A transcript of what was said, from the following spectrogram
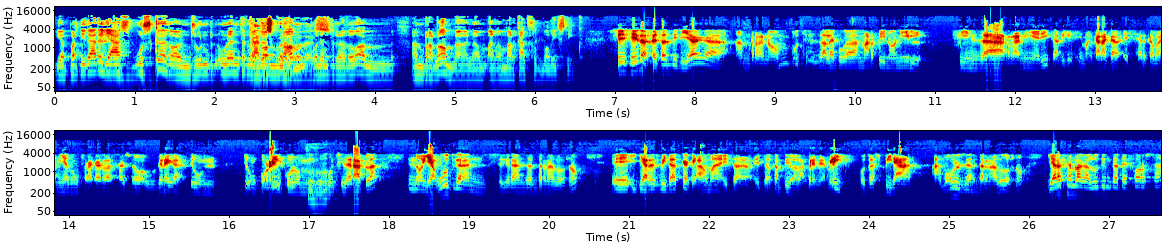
i a partir d'ara ja es busca doncs, un, un entrenador Cares amb nom, conegudes. un entrenador amb, amb renom en el, en el mercat futbolístic. Sí, sí, de fet et diria que amb renom, potser des de l'època de Martin O'Neill fins a Ranieri, que diguéssim, encara que és cert que venia d'un fracàs de la secció grega, té un, té un currículum uh -huh. considerable, no hi ha hagut grans, grans entrenadors, no? Eh, I ara és veritat que, clar, home, ets, ets el campió de la Premier League, pots aspirar a molts entrenadors, no? I ara sembla que l'últim que té força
